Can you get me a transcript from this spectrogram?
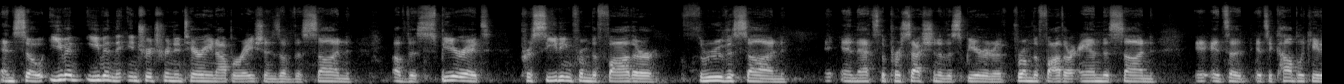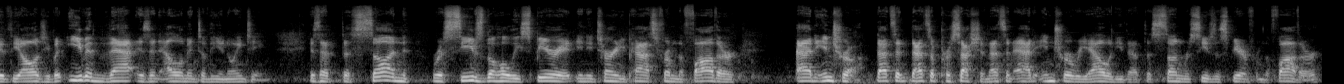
And so even even the intratrinitarian operations of the Son, of the Spirit proceeding from the Father through the Son, and that's the procession of the Spirit from the Father and the Son. It's a it's a complicated theology, but even that is an element of the anointing is that the Son receives the Holy Spirit in eternity past from the Father ad intra. That's a that's a procession. That's an ad intra reality that the Son receives the Spirit from the Father.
